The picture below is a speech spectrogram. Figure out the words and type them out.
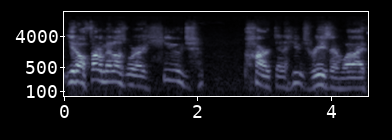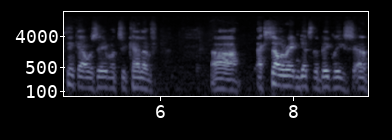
You know, fundamentals were a huge part and a huge reason why I think I was able to kind of uh, accelerate and get to the big leagues at a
